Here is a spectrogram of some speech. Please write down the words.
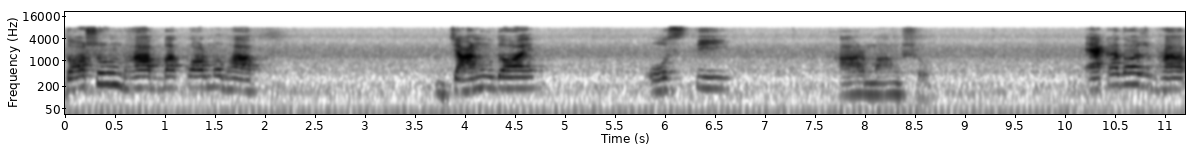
দশম ভাব বা কর্মভাব জানুদয়, অস্থি আর মাংস। একাদশ ভাব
